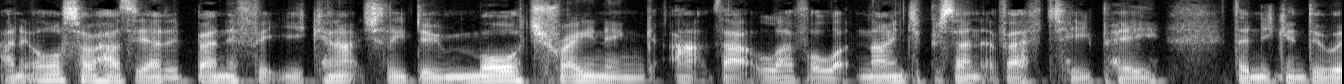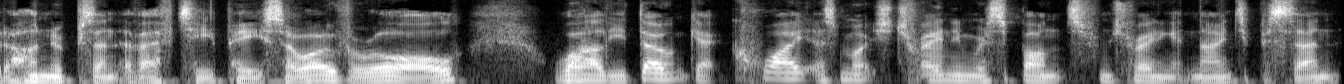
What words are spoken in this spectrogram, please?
And it also has the added benefit you can actually do more training at that level at 90% of FTP than you can do at 100% of FTP. So, overall, while you don't get quite as much training response from training at 90%,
